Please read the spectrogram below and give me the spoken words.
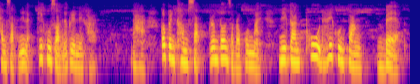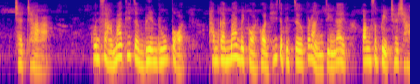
คำศัพท์นี่แหละที่ครูสอนนักเรียนในคลาสนะคะก็เป็นคำศัพท์เริ่มต้นสำหรับคนใหม่ มีการพูดให้คุณฟังแบบช้าๆ คุณสามารถที่จะเรียนรู้ก่อนทำการบ้านไปก่อนก่อนที่จะไปเจอฝรั่งจริงๆได้ ฟังสปีดช้า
